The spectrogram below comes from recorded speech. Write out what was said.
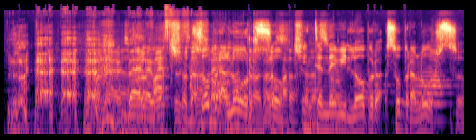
Da Sopra l'orso, intendevi l'opra- sopra l'orso.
